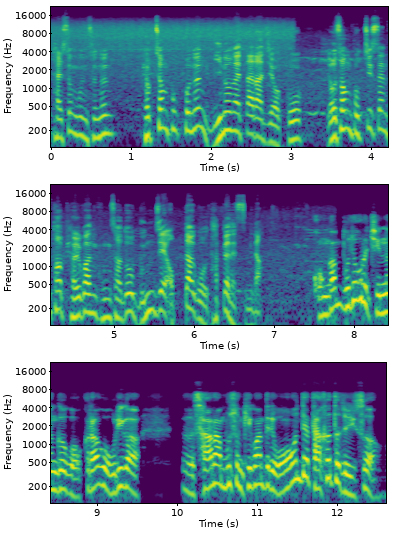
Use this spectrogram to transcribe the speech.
달성군수는 벽천폭포는 민원에 따라 지었고 여성복지센터 별관 공사도 문제 없다고 답변했습니다. 공간 부족으로 짓는 거고, 그러고 우리가 어, 산하 무슨 기관들이 온데 다 흩어져 있어.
